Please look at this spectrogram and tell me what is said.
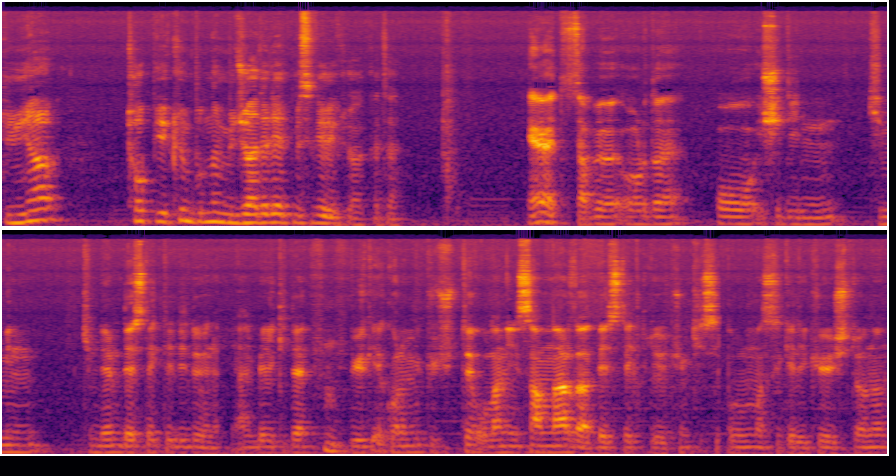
dünya topyekun bununla mücadele etmesi gerekiyor hakikaten. Evet tabii orada o IŞİD'in kimin kimlerin desteklediği de önemli. Yani belki de büyük ekonomik güçte olan insanlar da destekliyor. Çünkü bulunması gerekiyor işte onun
